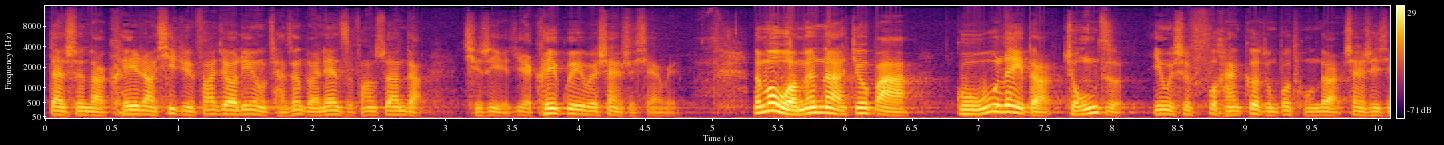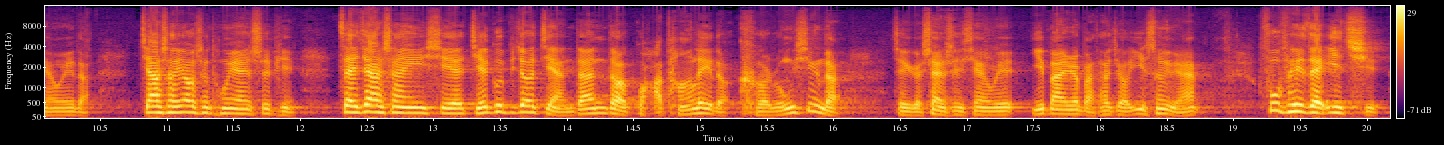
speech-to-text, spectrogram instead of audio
但是呢，可以让细菌发酵利用产生短链脂肪酸的，其实也也可以归为膳食纤维。那么我们呢，就把谷物类的种子，因为是富含各种不同的膳食纤维的，加上药食同源食品，再加上一些结构比较简单的寡糖类的可溶性的这个膳食纤维，一般人把它叫益生元，复配在一起，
